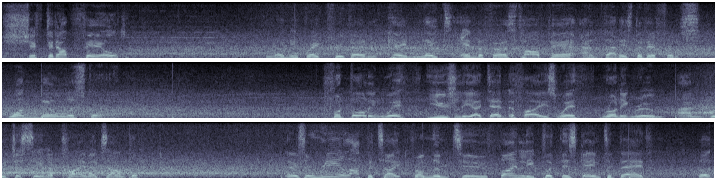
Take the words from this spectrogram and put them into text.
Shifted upfield. The only breakthrough then came late in the first half here, and that is the difference. 1-0 the score. Footballing width usually identifies with running room, and we've just seen a prime example. There's a real appetite from them to finally put this game to bed, but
